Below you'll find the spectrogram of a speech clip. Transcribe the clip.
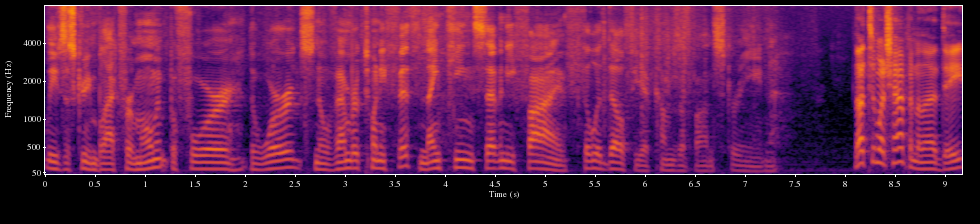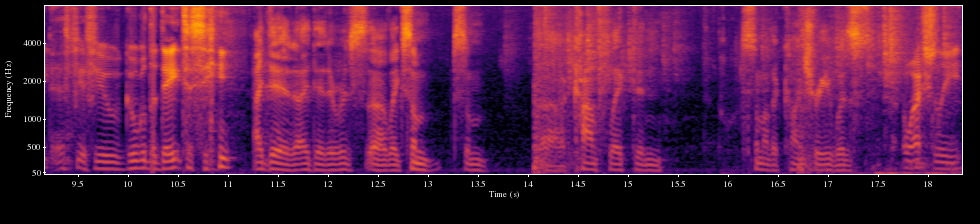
leaves the screen black for a moment before the words November twenty fifth, nineteen seventy five, Philadelphia comes up on screen. Not too much happened on that date. If, if you Google the date to see, I did, I did. There was uh, like some some uh, conflict in some other country was oh, actually,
